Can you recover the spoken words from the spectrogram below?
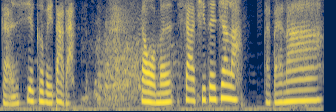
感谢各位大大，那我们下期再见啦，拜拜啦！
